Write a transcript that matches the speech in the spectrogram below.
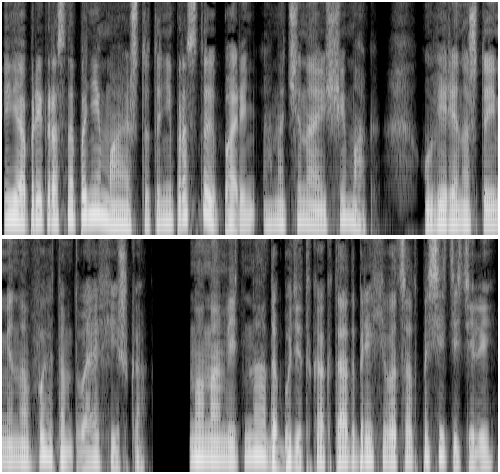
«Я прекрасно понимаю, что ты не простой парень, а начинающий маг. Уверена, что именно в этом твоя фишка. Но нам ведь надо будет как-то отбрехиваться от посетителей».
